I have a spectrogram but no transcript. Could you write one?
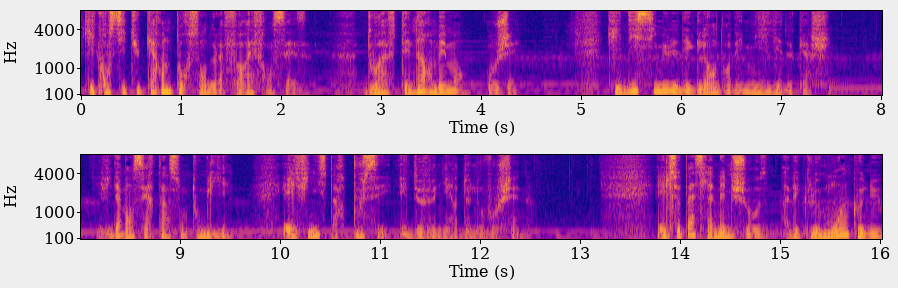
qui constituent 40% de la forêt française, doivent énormément au jet, qui dissimulent des glands dans des milliers de caches. Évidemment, certains sont oubliés, et ils finissent par pousser et devenir de nouveaux chênes. Et il se passe la même chose avec le moins connu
